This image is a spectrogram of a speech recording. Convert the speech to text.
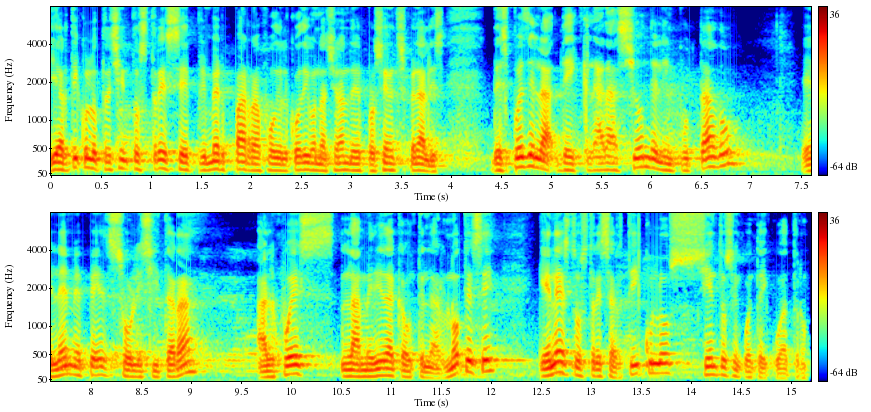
Y artículo 313, primer párrafo del Código Nacional de Procedimientos Penales. Después de la declaración del imputado, el MP solicitará al juez la medida cautelar. Nótese que en estos tres artículos, 154,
